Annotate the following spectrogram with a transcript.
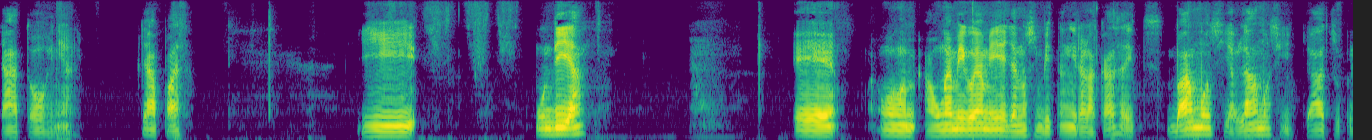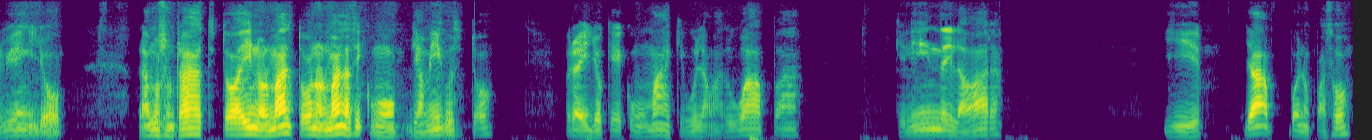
Ya todo genial. Ya pasa. Y un día eh, a un amigo de a mí, ella nos invitan a ir a la casa y vamos y hablamos y ya súper bien. Y yo hablamos un rato y todo ahí normal, todo normal, así como de amigos y todo. Pero ahí yo quedé como, más, que la más guapa qué linda y la vara. Y ya, bueno, pasó.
